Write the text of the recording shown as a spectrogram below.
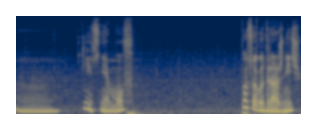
Mm, nic nie mów. Po co go drażnić?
